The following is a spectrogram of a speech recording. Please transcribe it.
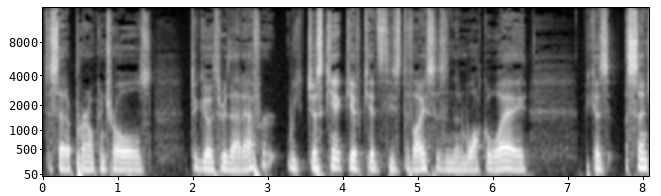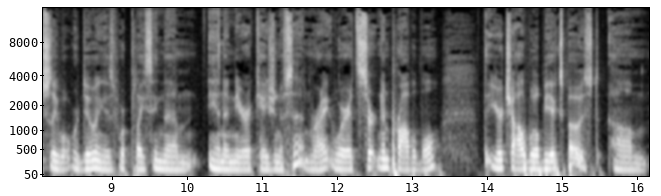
to set up parental controls to go through that effort we just can't give kids these devices and then walk away because essentially what we're doing is we're placing them in a near occasion of sin, right? Where it's certain and probable that your child will be exposed. Um,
